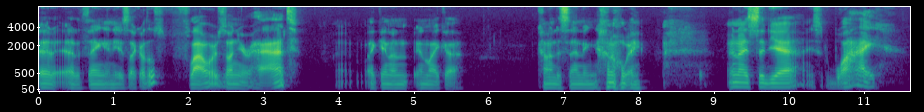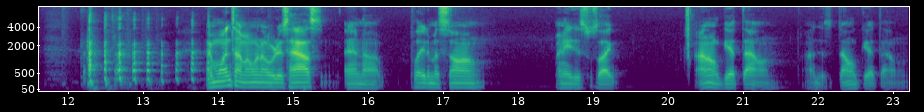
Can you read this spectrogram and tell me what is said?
at, at a thing, and he was like, "Are those flowers on your hat?" Like in a in like a condescending kind of way. And I said, "Yeah." He said, "Why?" and one time I went over to his house and uh, played him a song, and he just was like, "I don't get that one." I just don't get that one.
